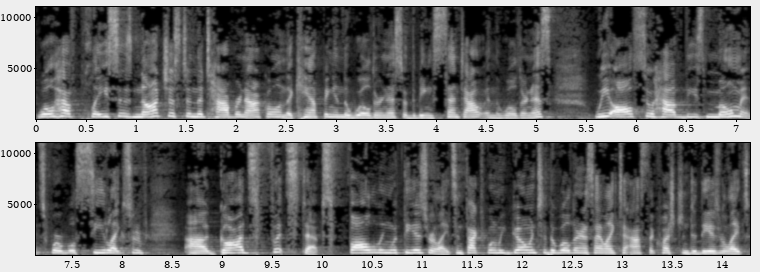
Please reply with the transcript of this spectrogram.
We'll have places not just in the tabernacle and the camping in the wilderness or the being sent out in the wilderness. We also have these moments where we'll see like sort of uh, God's footsteps following with the Israelites. In fact, when we go into the wilderness, I like to ask the question: Did the Israelites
